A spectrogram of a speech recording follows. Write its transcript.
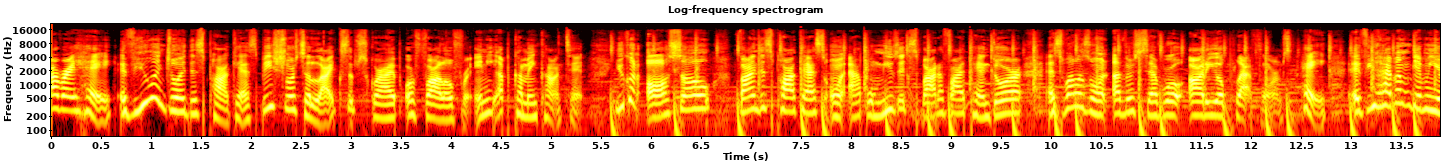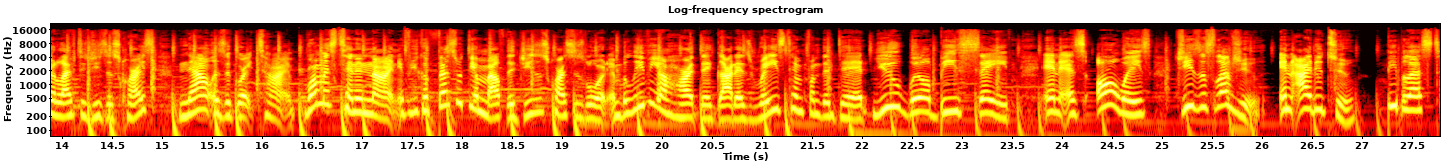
All right, hey, if you enjoyed this podcast, be sure to like, subscribe, or follow for any upcoming content. You can also find this podcast on Apple Music, Spotify, Pandora, as well as on other several audio platforms. Hey, if you haven't given your life to Jesus Christ, now is a great time. Romans 10 and 9 If you confess with your mouth that Jesus Christ is Lord and believe in your heart that God has raised him from the dead, you will be saved. And as always, Jesus loves you, and I do too. Be blessed.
